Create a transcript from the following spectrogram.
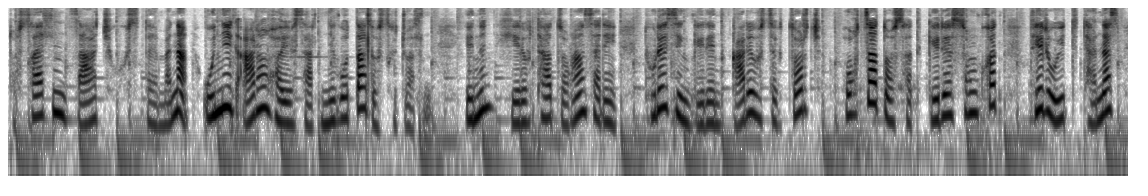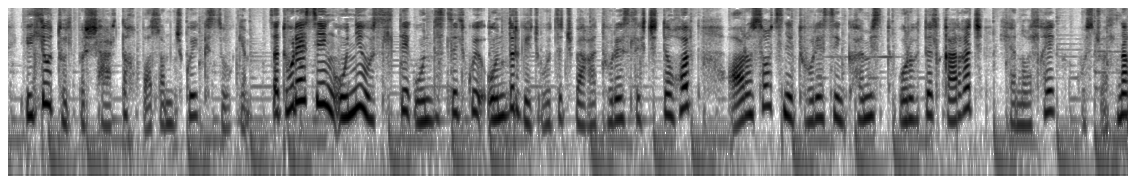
тусгайлан зааж өгөх ёстой юм байна. Үнийг 12 сард нэг удаа л өсгөж болно. Энэ нь хэрв та 6 сарын түрээсийн гэрээнд гарын үсэг зурж хугацаа дуусахад гэрээ сунгахад тэр үед танаас илүү төлбөр шаардах боломжгүй гэсэн үг юм. За түрээсийн үнийн өсөлтийг үндэслэлгүй өндөр гэж үзэж байгаа түрээслэгчдийн хувьд орон сууцны түрээсийн комист өргөдөл гаргаж хянуулахыг хүсч байна.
